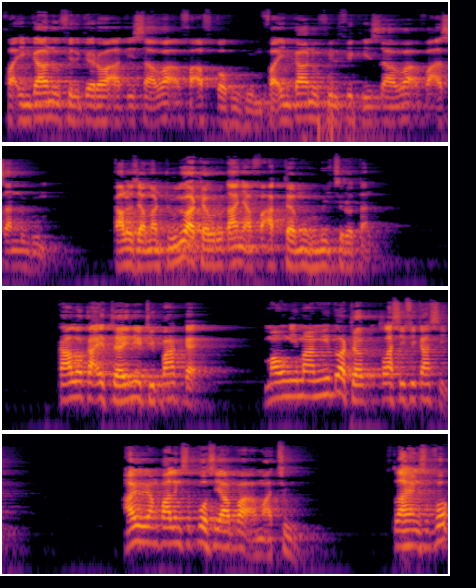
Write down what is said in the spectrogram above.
Fa in kanu fil qiraati sawa fa afqahuhum. Fa in kanu fil fiqhi sawa fa asanuhum. Kalau zaman dulu ada urutannya fa aqdamuhum hijratan. Kalau kaidah ini dipakai, mau ngimami itu ada klasifikasi. Ayo yang paling sepuh siapa? Maju. Setelah yang sepuh,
